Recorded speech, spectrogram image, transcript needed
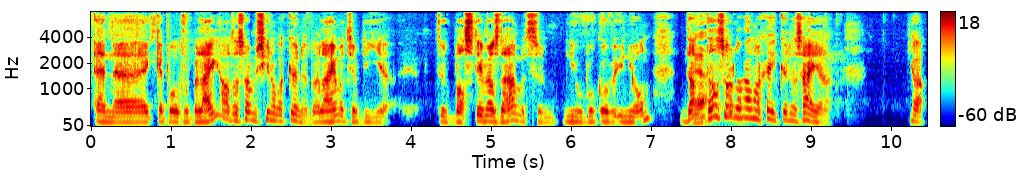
En uh, ik heb over Berlijn, oh, dat zou misschien nog wel kunnen. Berlijn, want je hebt die... Uh, natuurlijk Bas Timmers daar met zijn nieuwe boek over Union. Dat, ja. dat zou er wel nog een kunnen zijn, ja. Ja.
